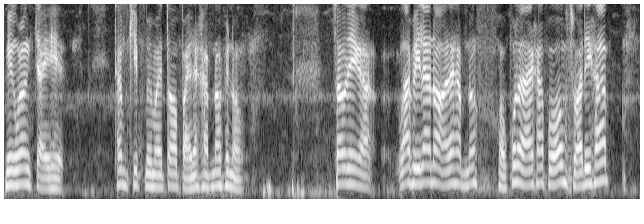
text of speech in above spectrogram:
มีกำลังใจทำคลิปใหม่ๆต่อไปนะครับเนาะพี่น้องสวัสดีครับลาพี่ลาน้องนะครับเนาะขอบคุณหลายครับผมสวัสดีครับ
